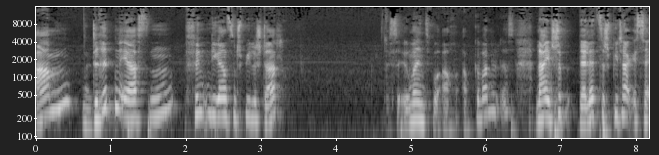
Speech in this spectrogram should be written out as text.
Am 3.1. finden die ganzen Spiele statt. Ist da irgendwann, wo auch abgewandelt ist? Nein, stimmt. Der letzte Spieltag ist ja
